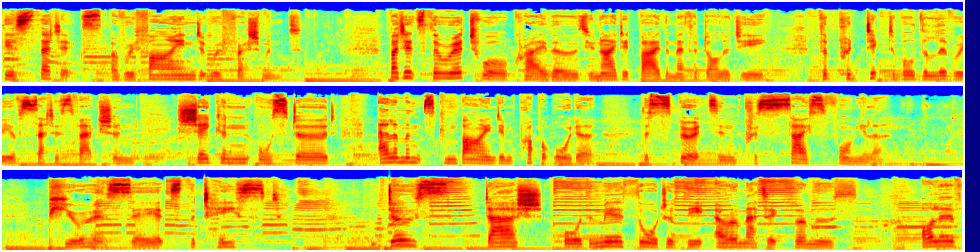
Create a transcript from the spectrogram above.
the aesthetics of refined refreshment. But it's the ritual, cry those united by the methodology, the predictable delivery of satisfaction, shaken or stirred, elements combined in proper order, the spirits in precise formula. Purists say it's the taste. Dose, dash, or the mere thought of the aromatic vermouth, olive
